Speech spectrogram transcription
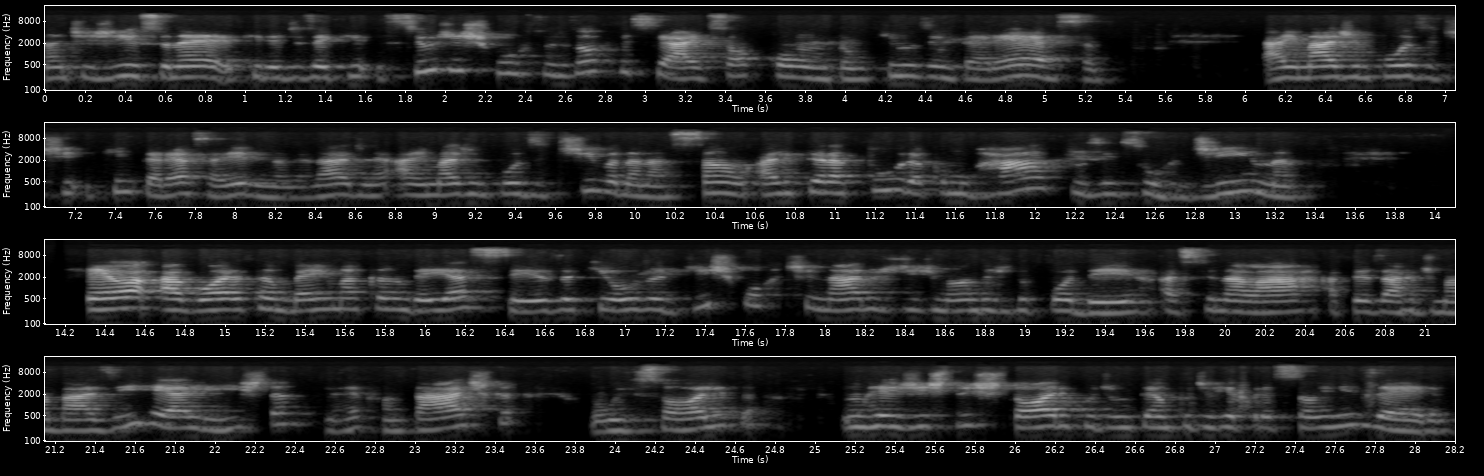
antes disso, né, eu queria dizer que se os discursos oficiais só contam o que nos interessa, a imagem positiva, que interessa a ele, na verdade, né? a imagem positiva da nação, a literatura como ratos em surdina, é agora também uma candeia acesa que ousa descortinar os desmandos do poder, assinalar, apesar de uma base irrealista, né, fantástica ou insólita, um registro histórico de um tempo de repressão e miséria.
